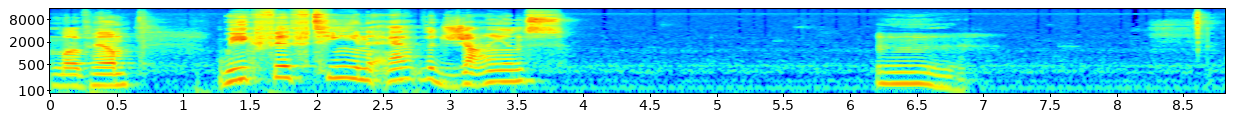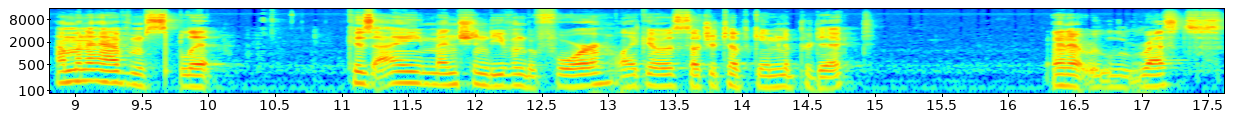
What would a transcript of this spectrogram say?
love him. Week 15 at the Giants. Mm. I'm gonna have them split because I mentioned even before, like it was such a tough game to predict, and it rests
